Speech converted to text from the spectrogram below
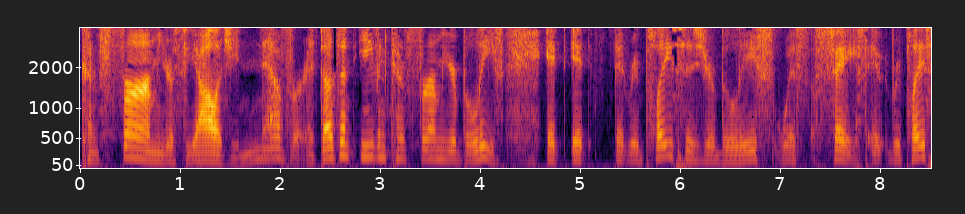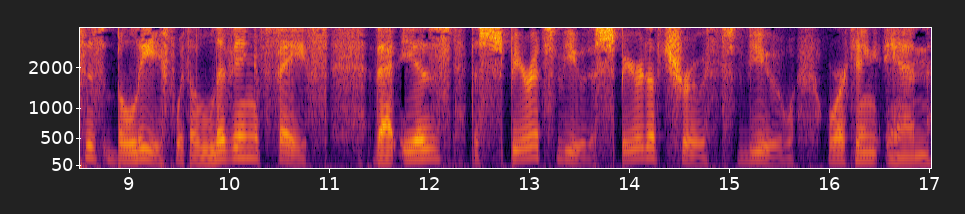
confirm your theology. Never. It doesn't even confirm your belief. It it it replaces your belief with faith. It replaces belief with a living faith that is the Spirit's view, the Spirit of truth's view working in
